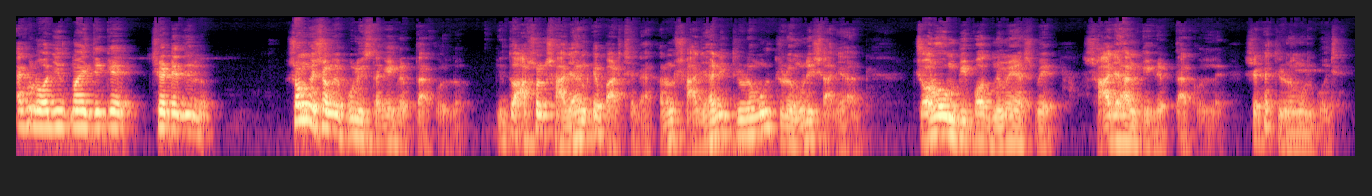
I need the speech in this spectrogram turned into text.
এখন অজিত মাইতিকে ছেটে দিল। সঙ্গে সঙ্গে পুলিশ তাকে গ্রেপ্তার করল। কিন্তু আসল শাহজাহানকে পারছে না, কারণ শাহজাহানই তৃণমূল, তৃণমূলই শাহজাহান। চরম বিপদ নেমে আসবে, শাহজাহানকে গ্রেপ্তার করলে, সেটা তৃণমূল বোঝে।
